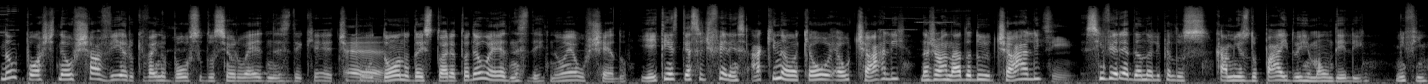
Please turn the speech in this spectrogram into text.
Não o poste, né? O chaveiro que vai no bolso do Sr. Wednesday, que é tipo É. o dono da história toda é o Wednesday, não é o Shadow. E aí tem, tem essa diferença. Aqui não, aqui é o, é o Charlie, na jornada do Charlie, Sim. se enveredando ali pelos caminhos do pai e do irmão dele. Enfim,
